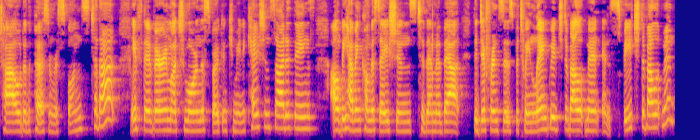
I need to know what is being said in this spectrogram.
child or the person responds to that. If they're very much more on the spoken communication side of things, I'll be having conversations to them about the differences between language development and speech development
